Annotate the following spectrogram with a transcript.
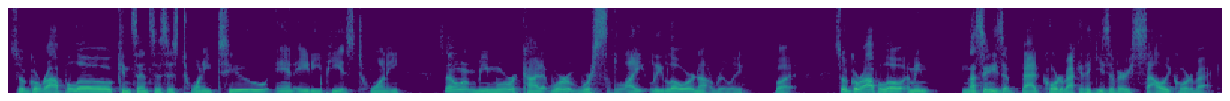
So Garoppolo consensus is 22 and ADP is 20. So I mean we're kind of we're we're slightly lower, not really, but so Garoppolo. I mean, I'm not saying he's a bad quarterback. I think he's a very solid quarterback.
